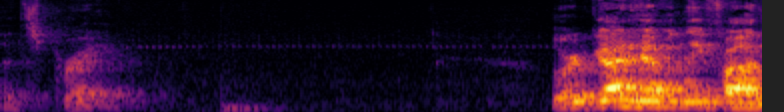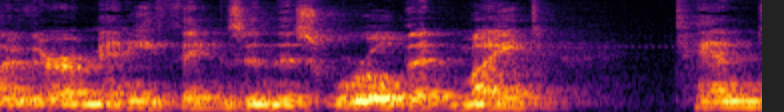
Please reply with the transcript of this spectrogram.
Let's pray. Lord God, Heavenly Father, there are many things in this world that might tend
